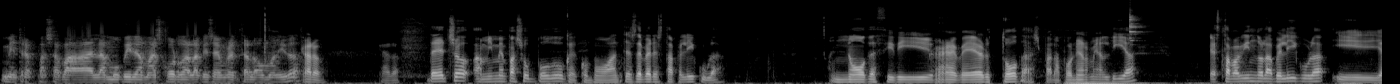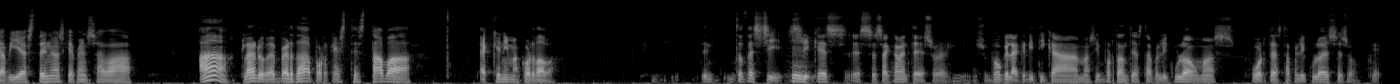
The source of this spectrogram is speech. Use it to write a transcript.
mientras pasaba la movida más gorda a la que se enfrenta la humanidad? Claro, claro. De hecho, a mí me pasó un poco que como antes de ver esta película no decidí rever todas para ponerme al día, estaba viendo la película y había escenas que pensaba, ah, claro, es verdad, porque este estaba... Es que ni me acordaba. Entonces sí, sí Hmm. que es, es exactamente eso. El- supongo que la crítica más importante de esta película o más fuerte de esta película es eso, que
